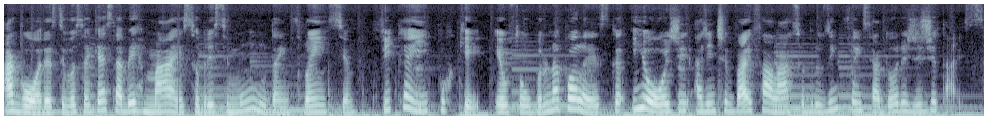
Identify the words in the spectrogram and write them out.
Agora, se você quer saber mais sobre esse mundo da influência, fica aí porque eu sou Bruna Polesca e hoje a gente vai falar sobre os influenciadores digitais.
